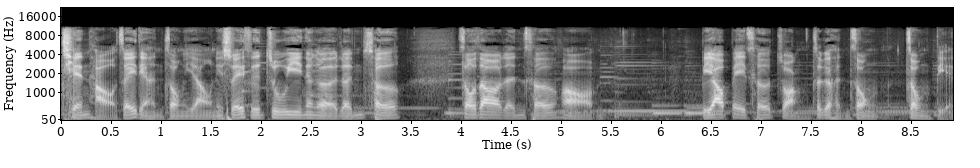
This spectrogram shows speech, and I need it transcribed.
牵好，这一点很重要，你随时注意那个人车，周遭的人车，哈，不要被车撞，这个很重重点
